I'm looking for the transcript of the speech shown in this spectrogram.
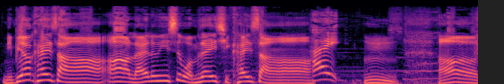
你不要开嗓啊啊，来录音室我们在一起开嗓啊。”嗨，嗯，然后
